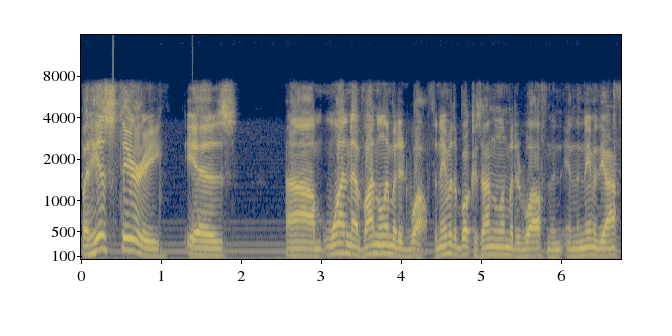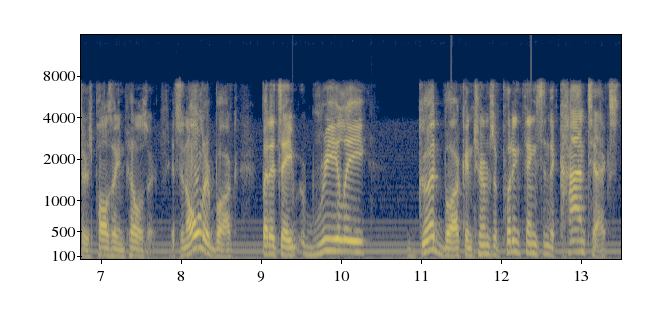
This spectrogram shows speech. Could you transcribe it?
but his theory is um, one of unlimited wealth. The name of the book is Unlimited Wealth, and the, and the name of the author is Paul Zane Pilzer. It's an older book, but it's a really good book in terms of putting things into context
